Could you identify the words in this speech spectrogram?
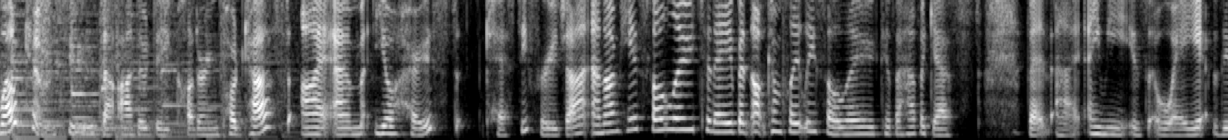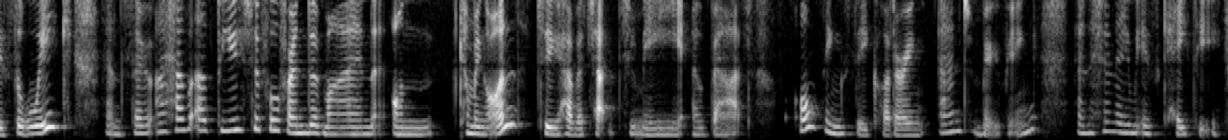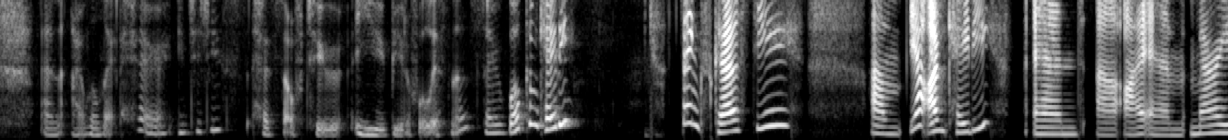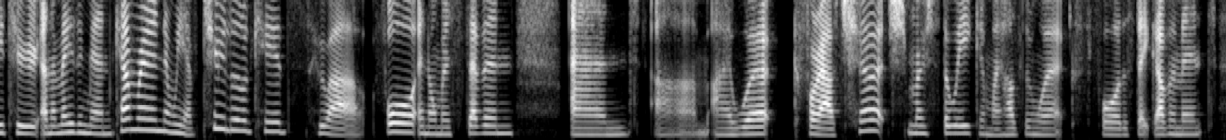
Welcome to the Art of Decluttering podcast. I am your host, Kirsty Farrugia, and I'm here solo today, but not completely solo because I have a guest. But uh, Amy is away this week, and so I have a beautiful friend of mine on coming on to have a chat to me about all things decluttering and moving, and her name is Katie. And I will let her introduce herself to you, beautiful listeners. So, welcome, Katie. Thanks, Kirsty. Um, yeah, I'm Katie, and uh, I am married to an amazing man, Cameron, and we have two little kids who are four and almost seven. And um, I work for our church most of the week, and my husband works for the state government.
